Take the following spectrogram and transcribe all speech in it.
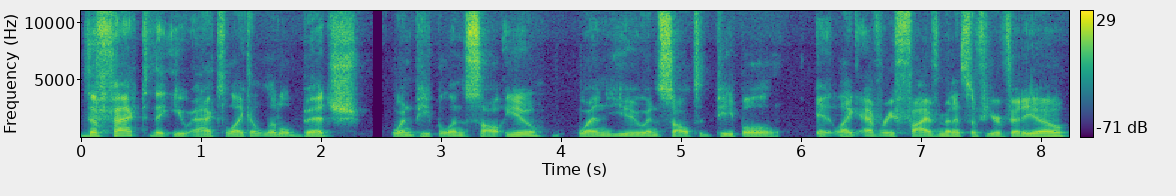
the fact that you act like a little bitch when people insult you when you insulted people it like every five minutes of your video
